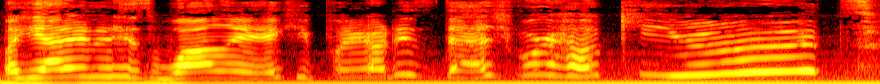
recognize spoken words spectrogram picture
But he had it in his wallet. He put it on his dashboard. How cute.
